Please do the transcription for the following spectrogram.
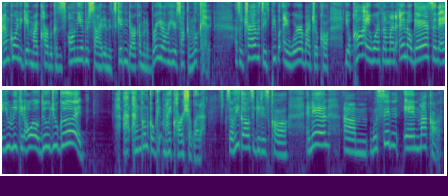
I'm going to get my car because it's on the other side and it's getting dark. I'm going to bring it over here so I can look at it. I said, Travis, these people ain't worried about your car. Your car ain't worth no money. Ain't no gas in it and you leaking oil. Dude, you good. I, am going to go get my car, Sheletta. So he goes to get his car and then um, we're sitting in my car.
